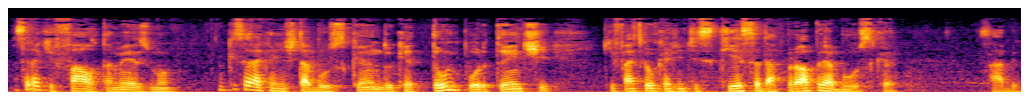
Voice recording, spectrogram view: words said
Mas será que falta mesmo? O que será que a gente está buscando que é tão importante que faz com que a gente esqueça da própria busca, sabe?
